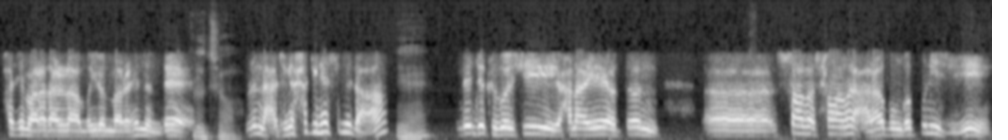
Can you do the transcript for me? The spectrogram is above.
하지 말아달라 뭐 이런 말을 했는데 그렇죠. 물론 나중에 하긴 했습니다. 예. 근데 이제 그것이 하나의 어떤 어, 수사 상황을 알아본 것 뿐이지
